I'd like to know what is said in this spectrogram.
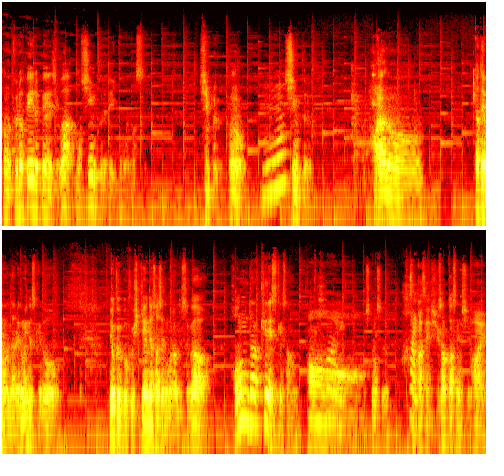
このプロフィールページはもうシンプルでいいと思います。シンプル。うん、うん。シンプル。あはのー例えば誰でもいいんですけど、よく僕引き合いに出させてもらうんですが、本田圭佑さん、いああ知ってます？サッカー選手。サッカー選手。はい。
